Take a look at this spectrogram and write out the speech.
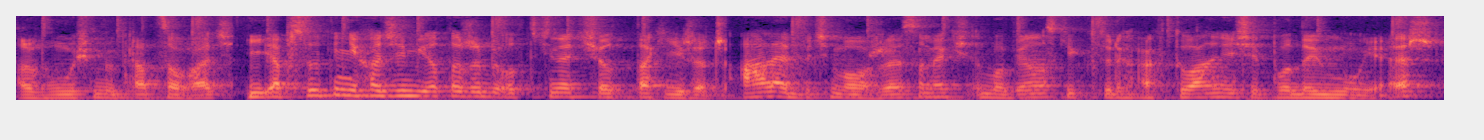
albo musimy pracować. I absolutnie nie chodzi mi o to, żeby odcinać się od takich rzeczy, ale być może są jakieś obowiązki, których aktualnie się podejmujesz,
